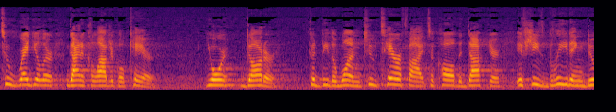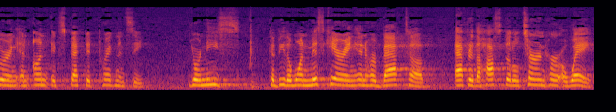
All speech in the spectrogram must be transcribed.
to regular gynecological care. Your daughter could be the one too terrified to call the doctor if she's bleeding during an unexpected pregnancy. Your niece could be the one miscarrying in her bathtub after the hospital turned her away.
